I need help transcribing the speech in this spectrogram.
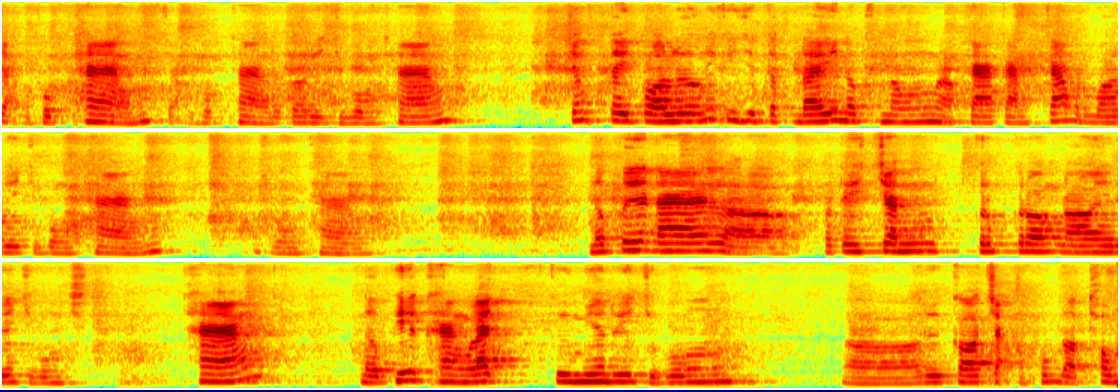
ចក្រភពខាងចក្រភពខាងឬក៏រាជវង្សខាងអញ្ចឹងផ្ទៃពណ៌លឿងនេះគឺជាទឹកដី នៅក្នុងការកាន់កាប់របស់រាជវង្សខាងរាជវង្សខាង នៅពេលដែលប្រទេសចិនគ្រប់គ្រងដោយរាជវង្សខាង នៅភាគខាងលិចគឺមានរាជវង្សឬក៏ចក្រភពដ៏ធំ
